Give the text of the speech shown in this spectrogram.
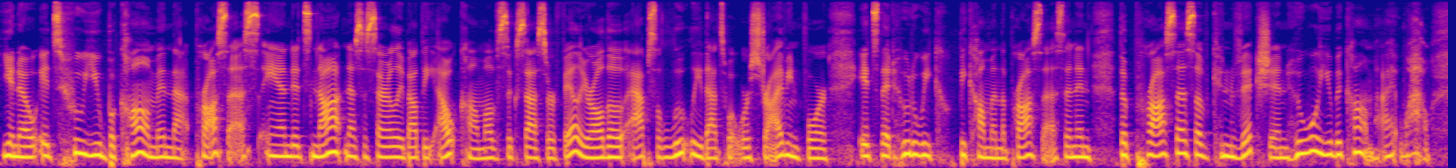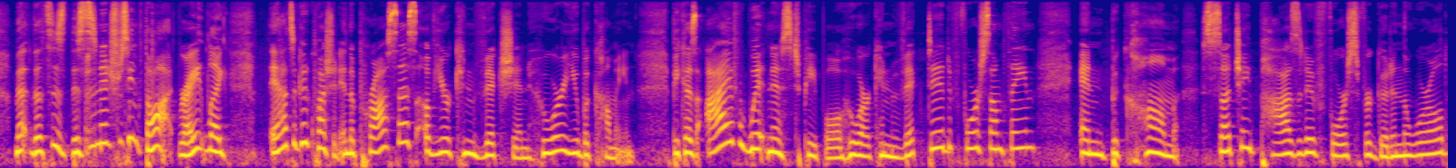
you know, it's who you become in that process. And it's not necessarily about the outcome of success or failure, although absolutely that's what we're striving for. It's that who do we become in the process? And in the process of conviction, who will you become? I, wow, this is this is an interesting thought, right? Like that's a good question. In the process of your conviction, who are you becoming? Because I've witnessed people who are convicted for something and become such a positive force for good in the world,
